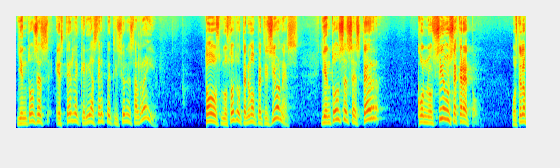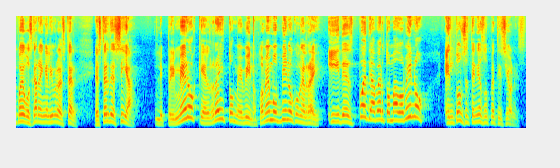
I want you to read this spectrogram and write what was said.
Y entonces Esther le quería hacer peticiones al rey. Todos nosotros tenemos peticiones. Y entonces Esther conocía un secreto. Usted lo puede buscar en el libro de Esther. Esther decía, primero que el rey tome vino, tomemos vino con el rey. Y después de haber tomado vino, entonces tenía sus peticiones.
